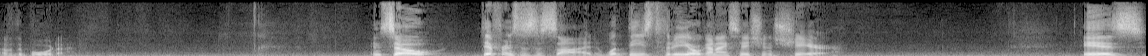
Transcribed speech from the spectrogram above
of the border. And so, differences aside, what these three organizations share is,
